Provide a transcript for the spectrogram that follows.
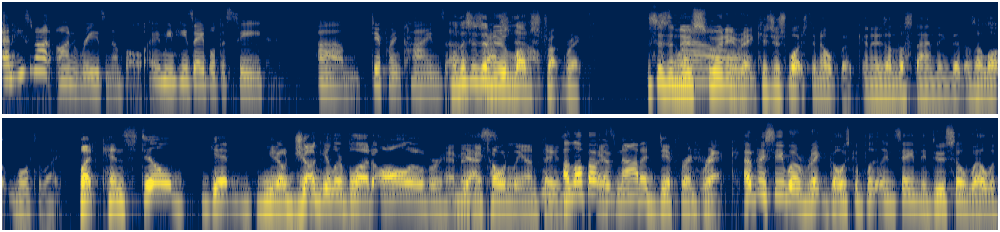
and he's not unreasonable. I mean, he's able to see um, different kinds of. Well, this is a new love struck Rick. This is a new swoony Rick who's just watched the Notebook and is understanding that there's a lot more to life. But can still get you know jugular blood all over him and be totally unfazed. I love how it's ev- not a different Rick. Every scene where Rick goes completely insane, they do so well with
